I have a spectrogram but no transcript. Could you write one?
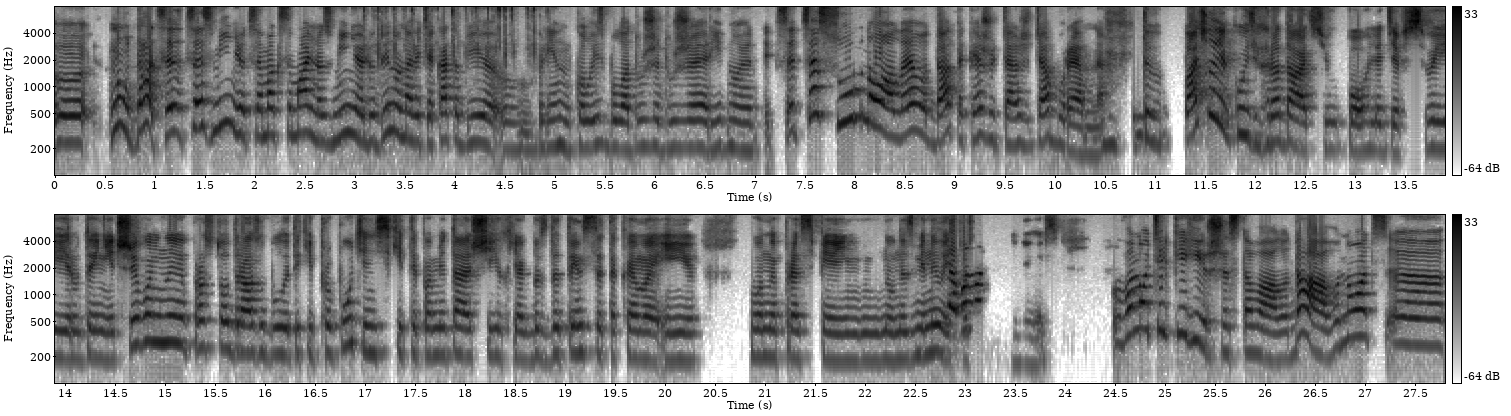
Е, ну, да, це, це змінює, це максимально змінює людину, навіть яка тобі, е, блін, колись була дуже-дуже рідною. Це, це сумно, але от, да, таке життя, життя буремне. ти бачила якусь градацію поглядів в своїй родині? Чи вони просто одразу були такі пропутінські, ти пам'ятаєш їх якби з дитинства такими, і вони, в принципі, ну, не змінились? Воно тільки гірше ставало. Да, воно е,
